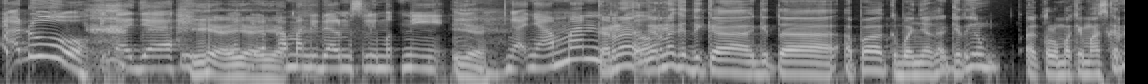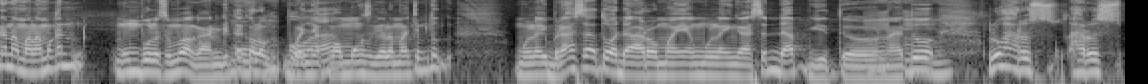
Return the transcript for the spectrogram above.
aduh kita aja Iya, lagi iya, iya. rekaman di dalam selimut nih Iya. nggak nyaman Karena gitu. karena ketika kita apa kebanyakan kita kan eh, kalau pakai masker kan lama-lama kan ngumpul semua kan. Kita kalau banyak ngomong segala macam tuh mulai berasa tuh ada aroma yang mulai nggak sedap gitu. Nah, itu lu harus harus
